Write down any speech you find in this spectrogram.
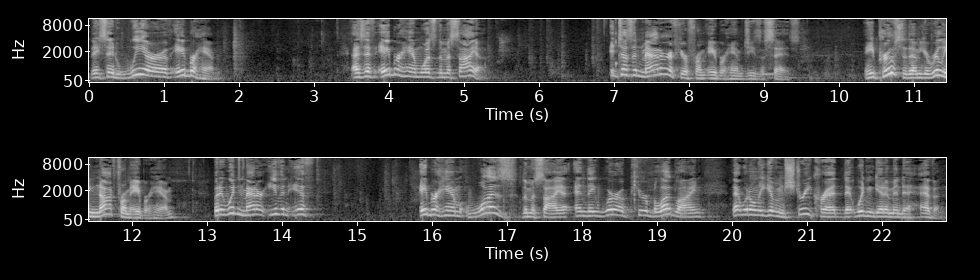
They said, We are of Abraham. As if Abraham was the Messiah. It doesn't matter if you're from Abraham, Jesus says. And he proves to them you're really not from Abraham. But it wouldn't matter even if Abraham was the Messiah and they were a pure bloodline, that would only give him street cred that wouldn't get him into heaven.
